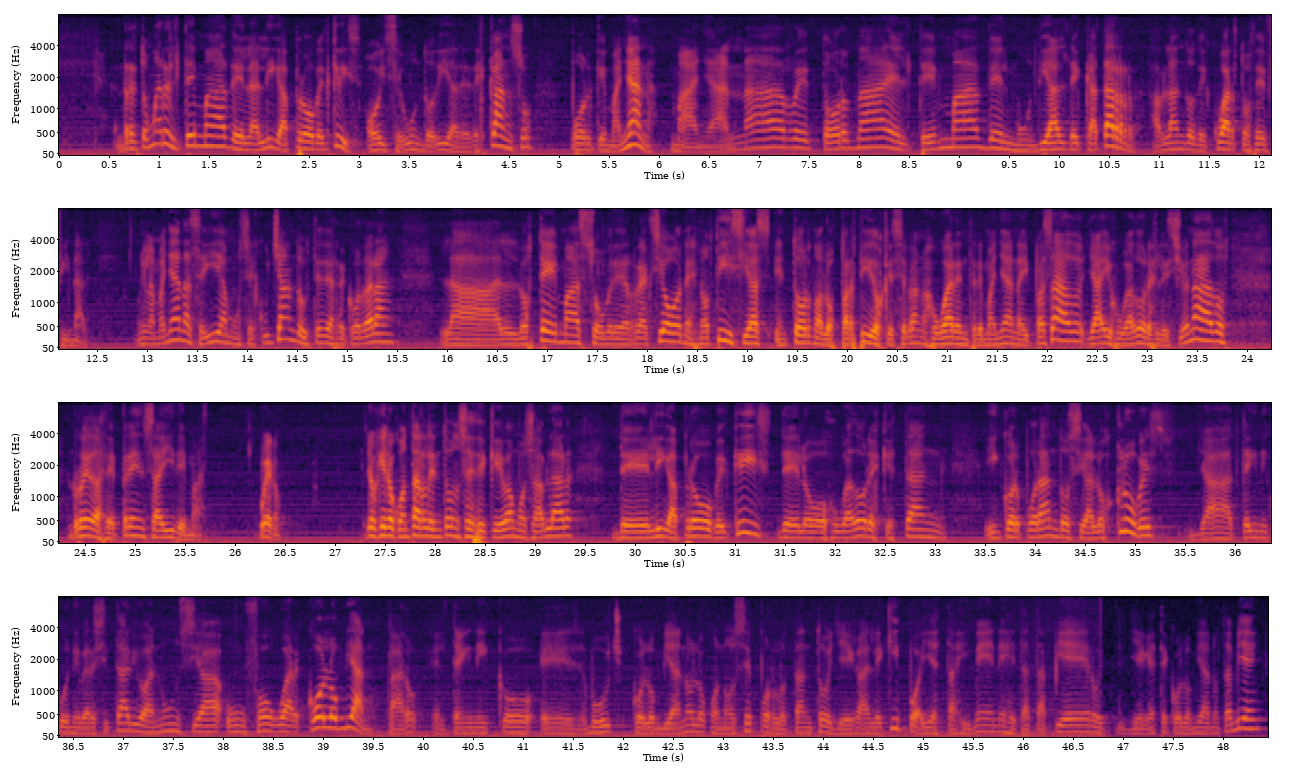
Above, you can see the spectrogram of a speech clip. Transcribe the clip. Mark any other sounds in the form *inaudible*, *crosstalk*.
retomar el tema de la Liga Pro Betcris, hoy segundo día de descanso, porque mañana, mañana retorna el tema del Mundial de Qatar, hablando de cuartos de final. En la mañana seguíamos escuchando, ustedes recordarán los temas sobre reacciones, noticias en torno a los partidos que se van a jugar entre mañana y pasado, ya hay jugadores lesionados, ruedas de prensa y demás. Bueno, yo quiero contarle entonces de que vamos a hablar de Liga Pro Betcris, de los jugadores que están incorporándose a los clubes. Ya técnico universitario anuncia un forward colombiano. Claro, el técnico es Butch, colombiano, lo conoce, por lo tanto llega al equipo. Ahí está Jiménez, está Tapiero, llega este colombiano también.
